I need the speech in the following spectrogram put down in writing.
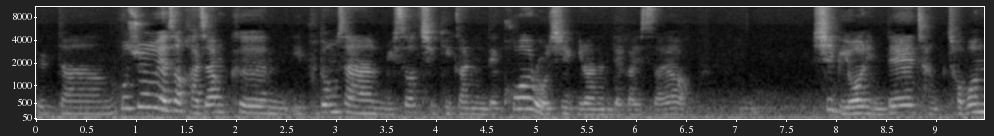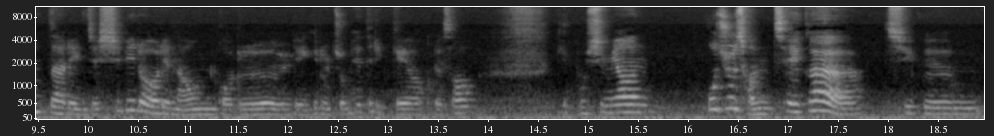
일단 호주에서 가장 큰 이 부동산 리서치 기관인데 코어 로직이라는 데가 있어요. 12월인데 저번 달에 이제 11월에 나온 거를 얘기를 좀 해드릴게요. 그래서 이렇게 보시면 호주 전체가 지금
